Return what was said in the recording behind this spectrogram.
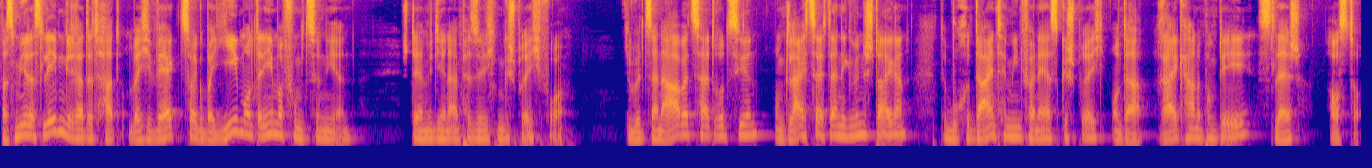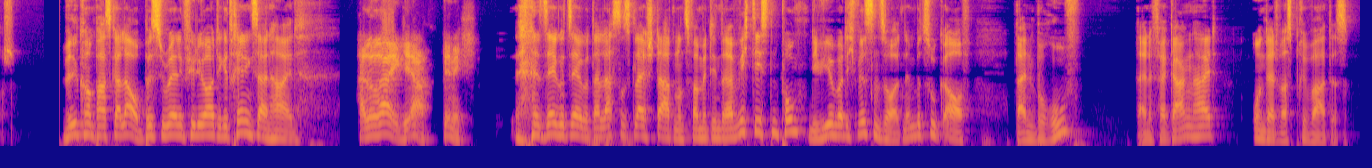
Was mir das Leben gerettet hat und welche Werkzeuge bei jedem Unternehmer funktionieren, stellen wir dir in einem persönlichen Gespräch vor. Du willst deine Arbeitszeit reduzieren und gleichzeitig deine Gewinne steigern? Dann buche deinen Termin für ein Erstgespräch unter reikane.de slash Austausch. Willkommen Pascal Lau, bist du ready für die heutige Trainingseinheit? Hallo Raik, ja, bin ich. Sehr gut, sehr gut. Dann lass uns gleich starten. Und zwar mit den drei wichtigsten Punkten, die wir über dich wissen sollten in Bezug auf deinen Beruf, deine Vergangenheit und etwas Privates.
